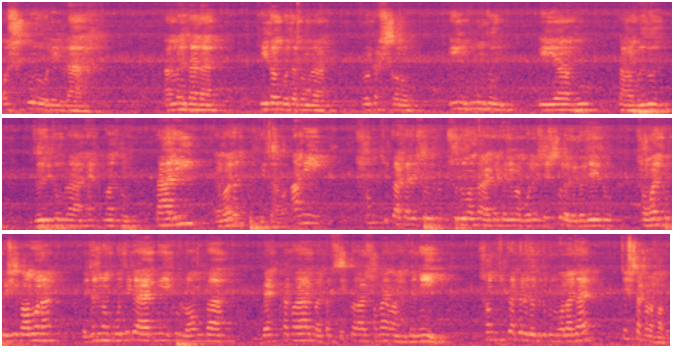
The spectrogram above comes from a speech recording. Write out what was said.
অশকুরু লিল্লাহ। আল্লাহ তাআলা কৃতজ্ঞতা তোমরা প্রকাশ করো। ইন কুনতুম ইয়াহু তা'বুদুন যদি তোমরা একমাত্র তারই এবাদত করতে চাও। আমি সংক্ষিপ্ত আকারে শুধু- শুধুমাত্র আয়াতের কালিমা বলে শেষ করে দেবো, যেহেতু সময় খুব বেশি পাবো না। এজন্য প্রতিটা আয়াত নিয়ে খুব লম্বা ব্যাখ্যা করার বা তাফসীর করার সময় আমার হাতে নেই। সংক্ষিপ্ত আকারে যতটুকু বলা যায়, চেষ্টা করা হবে।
